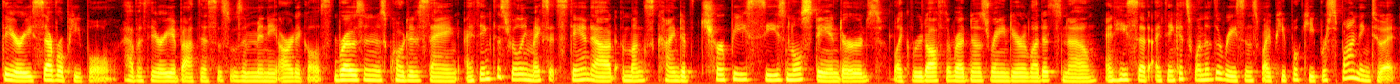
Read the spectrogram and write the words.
theory, several people have a theory about this. This was in many articles. Rosen is quoted as saying, I think this really makes it stand out amongst kind of chirpy seasonal standards like Rudolph the Red-Nosed Reindeer, Let It Snow. And he said, I think it's one of the reasons why people keep responding to it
